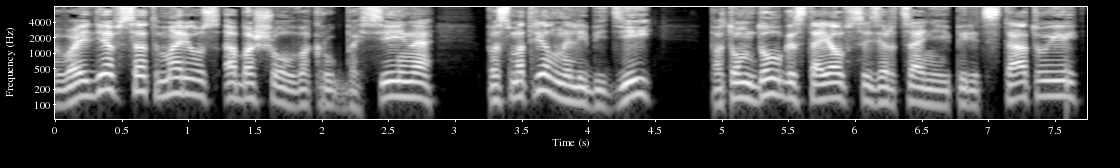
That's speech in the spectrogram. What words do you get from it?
Войдя в сад, Мариус обошел вокруг бассейна, посмотрел на лебедей, потом долго стоял в созерцании перед статуей,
